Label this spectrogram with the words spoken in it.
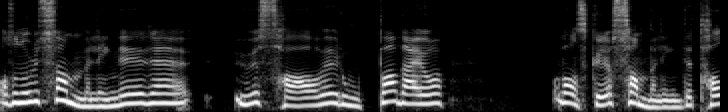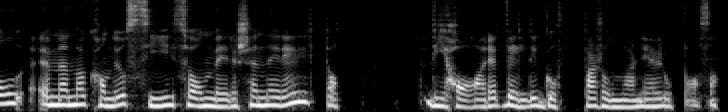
Altså når du sammenligner eh, USA og Europa, det er jo vanskelig å sammenligne tall, men man kan jo si sånn mer generelt at vi har et veldig godt personvern i Europa, altså.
